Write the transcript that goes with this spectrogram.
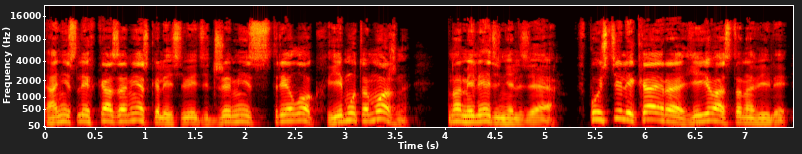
Они слегка замешкались, ведь Джемис — стрелок, ему-то можно, но Миледи нельзя. Впустили Кайра, ее остановили.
